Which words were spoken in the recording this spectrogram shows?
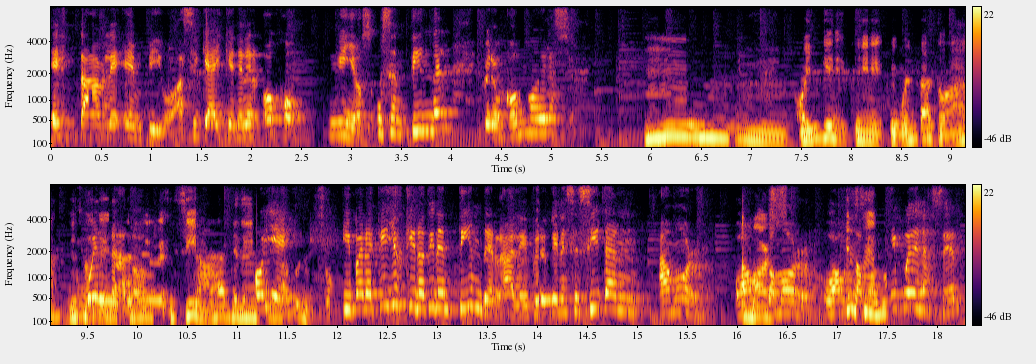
estable en vivo. Así que hay que tener ojo, niños, usen Tinder, pero con moderación. Mm, oye, qué, buen dato, ¿ah? Buen dato. sí, ah, Oye, y para aquellos que no tienen Tinder, Ale, pero que necesitan amor, o amor, o autoamor, ¿qué pueden hacer?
